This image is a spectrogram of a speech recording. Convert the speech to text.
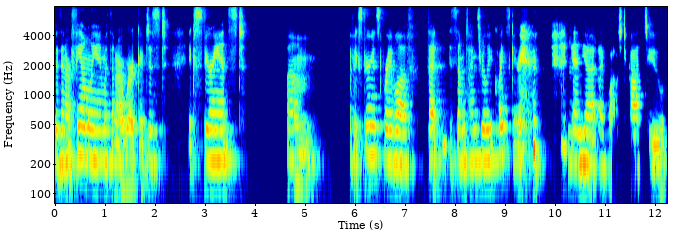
within our family and within our work. I've just experienced, um, I've experienced brave love that is sometimes really quite scary. Mm-hmm. And yet I've watched God do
